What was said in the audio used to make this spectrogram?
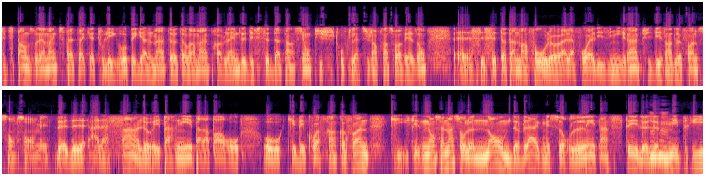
si tu penses vraiment que tu t'attaques à tous les groupes également, tu as, vraiment un problème de déficit d'attention. Puis je trouve que là-dessus, Jean-François a raison. Euh, c'est- totalement faux. Là. À la fois, les immigrants puis des anglophones sont, sont mais de- de- à la sang là, épargnés par rapport aux, aux Québécois francophones, qui, qui- non seulement sur le nombre de blagues, mais sur l'intensité, le, le mépris.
